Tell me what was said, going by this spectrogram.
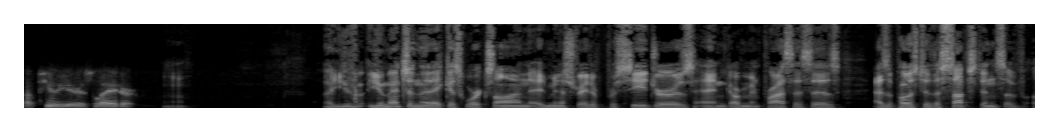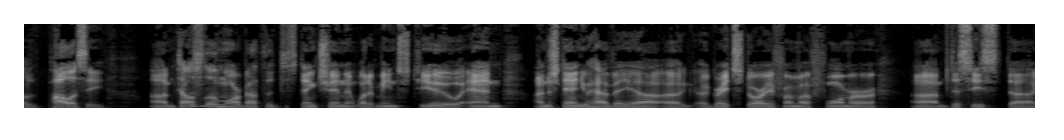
a few years later. Uh, you you mentioned that ACUS works on administrative procedures and government processes as opposed to the substance of, of policy. Um, tell us a little more about the distinction and what it means to you. And I understand you have a, uh, a, a great story from a former um, deceased uh,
